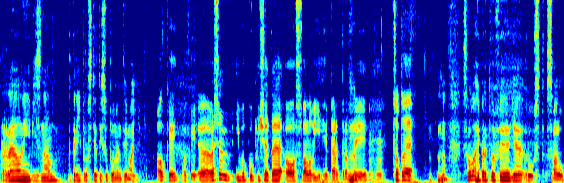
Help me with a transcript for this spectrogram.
reálný význam, který prostě ty suplementy mají. OK, OK. Eh, ve svém e-booku píšete o svalové hypertrofii. Mm-hmm. Co to je? Mm-hmm. Svalová hypertrofie je růst svalů.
